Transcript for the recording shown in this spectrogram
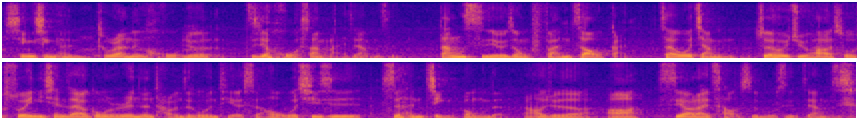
心情很 突然，那个火就直接火上来，这样子。当时有一种烦躁感，在我讲最后一句话的时候，所以你现在要跟我认真讨论这个问题的时候，我其实是很紧绷的，然后觉得啊是要来吵是不是这样子？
